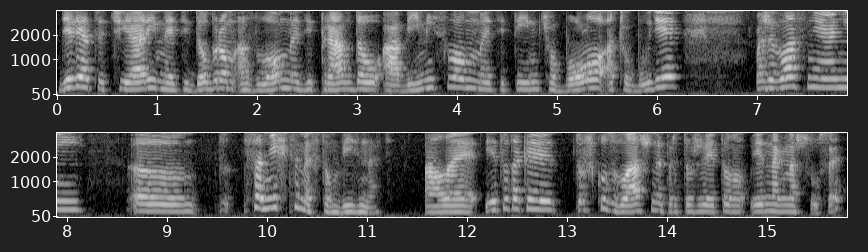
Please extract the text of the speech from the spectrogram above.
deliace čiary medzi dobrom a zlom, medzi pravdou a výmyslom, medzi tým, čo bolo a čo bude. A že vlastne ani Ehm, sa nechceme v tom vyznať. Ale je to také trošku zvláštne, pretože je to jednak náš sused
